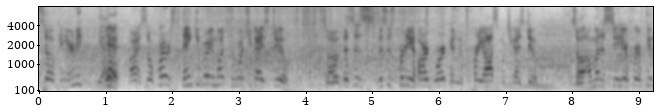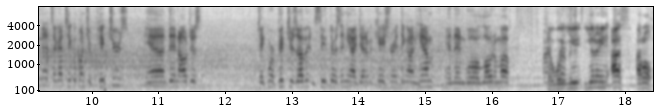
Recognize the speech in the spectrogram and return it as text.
Guys. So, can you hear me? Yeah. Yeah. All right. So first, thank you very much for what you guys do. So this is this is pretty hard work, and it's pretty awesome what you guys do. So I'm gonna sit here for a few minutes. I gotta take a bunch of pictures, and then I'll just take more pictures of it and see if there's any identification or anything on him, and then we'll load him up. So we, you, you don't need us at all.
